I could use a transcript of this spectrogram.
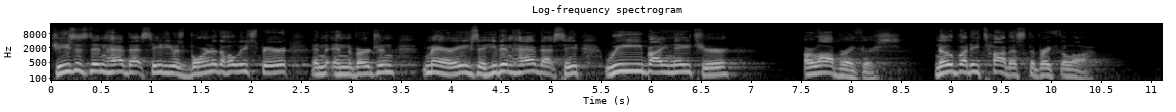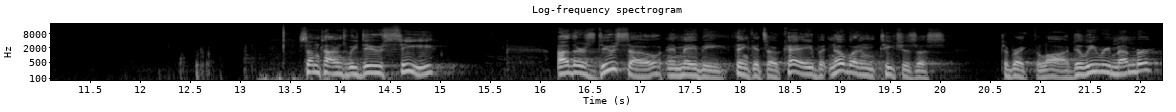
Jesus didn't have that seed. He was born of the Holy Spirit and, and the Virgin Mary, so he didn't have that seed. We, by nature, are lawbreakers. Nobody taught us to break the law. Sometimes we do see others do so and maybe think it's okay, but nobody teaches us to break the law. Do we remember?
